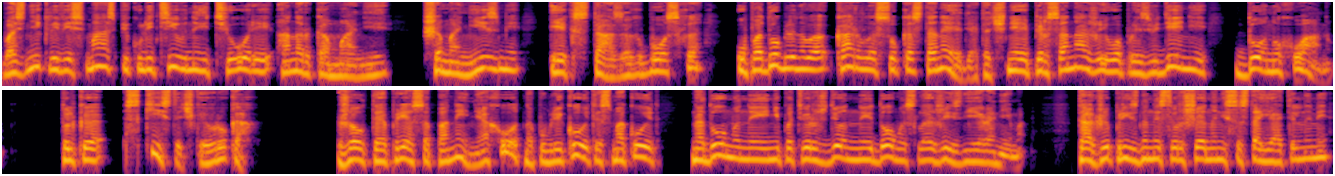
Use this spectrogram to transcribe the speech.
возникли весьма спекулятивные теории о наркомании, шаманизме и экстазах Босха, уподобленного Карлосу Кастанеди, а точнее персонажу его произведений Дону Хуану, только с кисточкой в руках. Желтая пресса поныне охотно публикует и смакует надуманные и неподтвержденные домыслы о жизни Иеронима, также признаны совершенно несостоятельными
